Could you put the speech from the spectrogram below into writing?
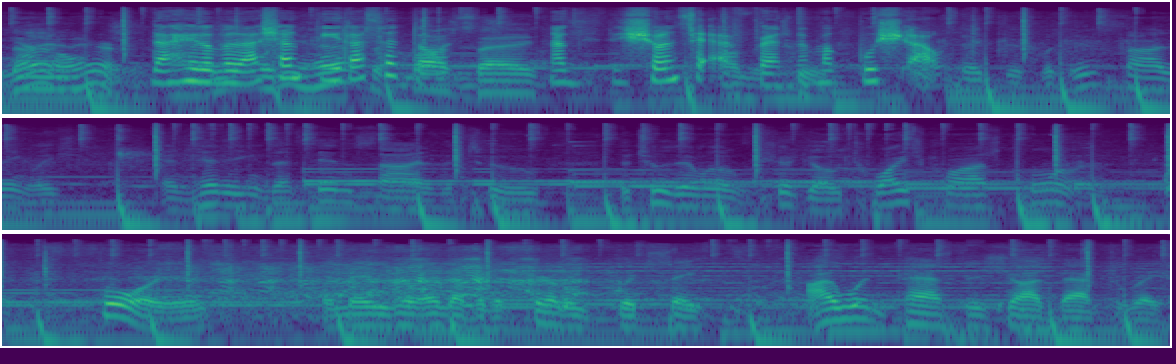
Now, plan there? Dahil wala siyang he tira has sa the dot, cross bag nagdesisyon si Efren na mag-push out. Take this with inside English and hitting the thin side of the two. The two then will, should go twice cross corner. Four is, and maybe he'll end up with a fairly good safety. I wouldn't pass this shot back to Reyes.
